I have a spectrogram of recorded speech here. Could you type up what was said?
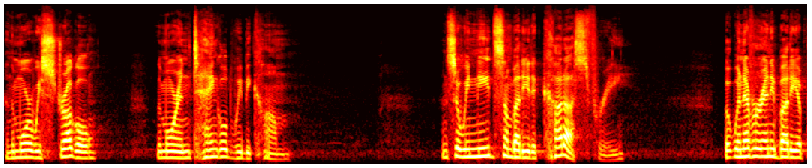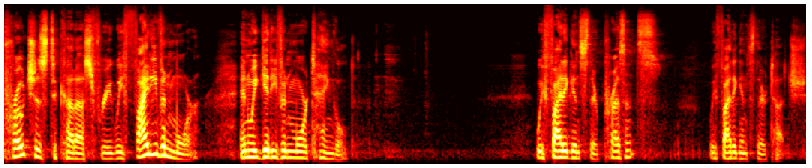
And the more we struggle, the more entangled we become. And so we need somebody to cut us free but whenever anybody approaches to cut us free, we fight even more and we get even more tangled. We fight against their presence, we fight against their touch.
